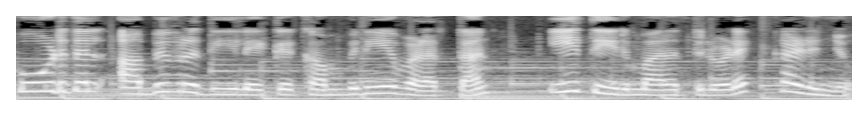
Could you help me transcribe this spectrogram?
കൂടുതൽ അഭിവൃദ്ധിയിലേക്ക് കമ്പനിയെ വളർത്താൻ ഈ തീരുമാനത്തിലൂടെ കഴിഞ്ഞു.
